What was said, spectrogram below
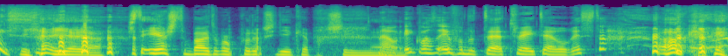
Nice! Ja, ja, ja. Dat is de eerste buitenparkproductie die ik heb gezien. eh. Nou, ik was een van de te- twee terroristen. Oké.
